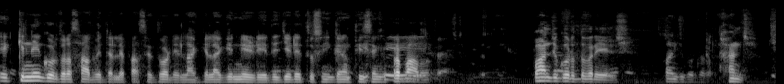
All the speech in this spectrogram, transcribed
ਇਹ ਕਿੰਨੇ ਗੁਰਦੁਆਰਾ ਸਾਹਿਬ ਇਧਰਲੇ ਪਾਸੇ ਤੁਹਾਡੇ ਲਾਗੇ ਲਾਗੇ ਨੇੜੇ ਦੇ ਜਿਹੜੇ ਤੁਸੀਂ ਗ੍ਰੰਥੀ ਸਿੰਘ ਪ੍ਰਭਾਵਿਤ ਹੈ ਪੰਜ ਗੁਰਦੁਆਰੇ ਹੈ ਜੀ। ਪੰਜ ਗੁਰਦੁਆਰਾ। ਹਾਂਜੀ।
